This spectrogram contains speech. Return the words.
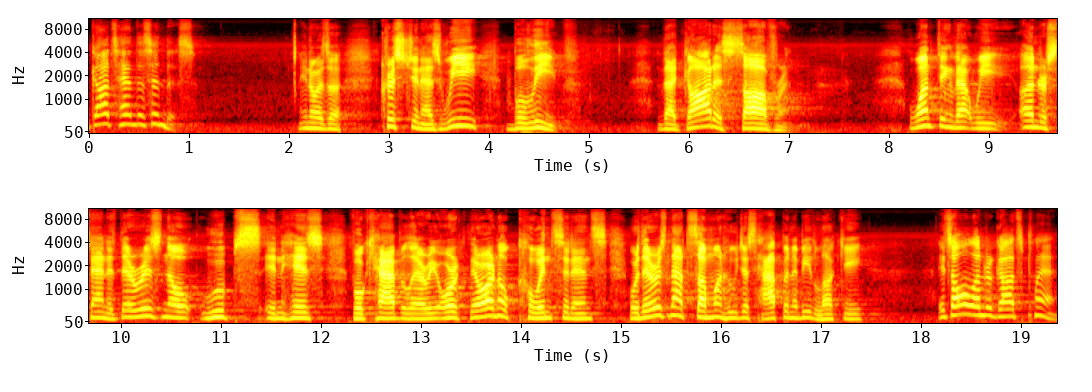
God's hand is in this. You know, as a Christian, as we believe that God is sovereign, one thing that we understand is there is no whoops in his vocabulary, or there are no coincidence, or there is not someone who just happened to be lucky. It's all under God's plan.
